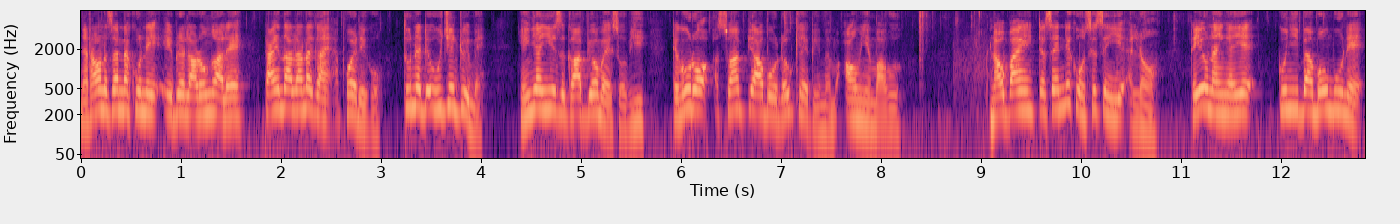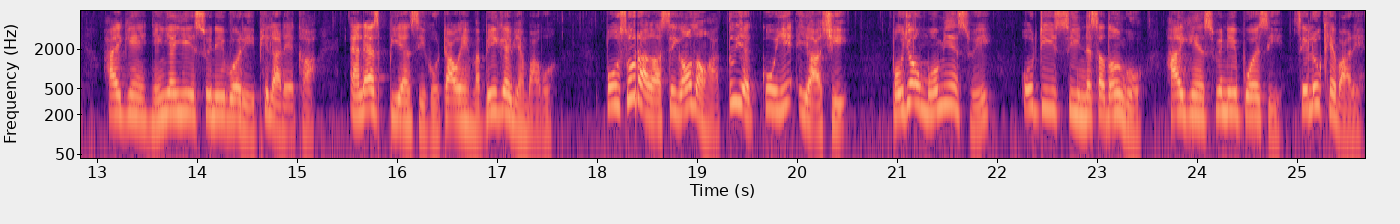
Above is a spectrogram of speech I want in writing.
။2022ခုနှစ်ဧပြီလတုန်းကလည်းတိုင်းသားလက်နက်ကိုင်အဖွဲ့တွေကိုသူနဲ့တဦးချင်းတွေ့မယ်။ငင်းချမ်းရေးစကားပြောမယ်ဆိုပြီးတကူတော့အစွမ်းပြဖို့လုပ်ခဲ့ပြီးမှမအောင်မြင်ပါဘူး။နောက်ပိုင်း10နှစ်ကုန်စစ်စင်ရေးအလွန်တရုတ်နိုင်ငံရဲ့ကုညီပံ့ပိုးမှုနဲ့ဟိုင်ဂင်ငင်းချမ်းရေးဆွေးနွေးပွဲတွေဖြစ်လာတဲ့အခါ NSPNC ကိုတာဝန်မပေးခဲ့ပြန်ပါဘူး။ပိုဆိုးတာကစိတ်ကောင်းဆောင်ဟာသူ့ရဲ့ကိုရင်အရာရှိဗိုလ်ချုပ်မိုးမြင့်ဆွေ OTC 23ကိုဟိုင်ဂင်ဆွေးနွေးပွဲစီဆေလွတ်ခဲ့ပါတယ်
